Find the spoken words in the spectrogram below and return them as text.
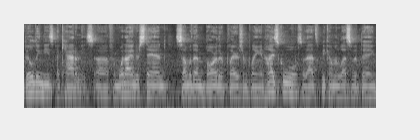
building these academies. Uh, from what I understand, some of them bar their players from playing in high school, so that's becoming less of a thing,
